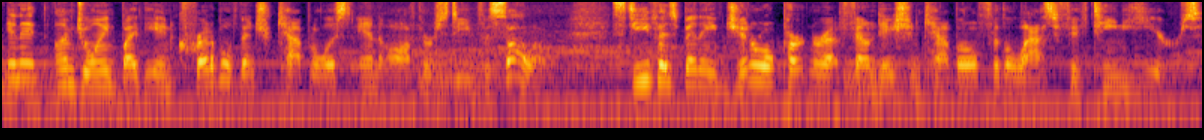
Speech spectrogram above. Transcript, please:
In it, I'm joined by the incredible venture capitalist and author Steve Vassallo. Steve has been a general partner at Foundation Capital for the last 15 years.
